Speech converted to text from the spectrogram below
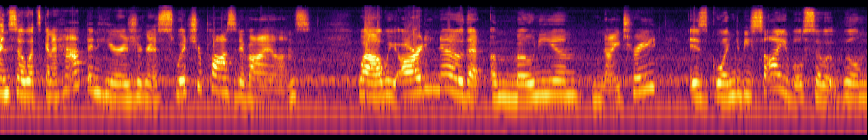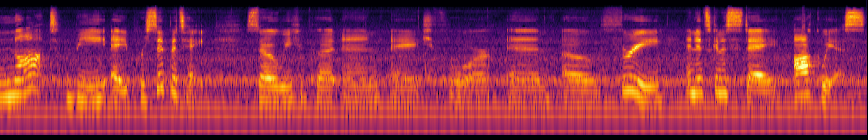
and so what's going to happen here is you're going to switch your positive ions. Well, we already know that ammonium nitrate is going to be soluble, so it will not be a precipitate. So we could put NH4NO3, and it's going to stay aqueous.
